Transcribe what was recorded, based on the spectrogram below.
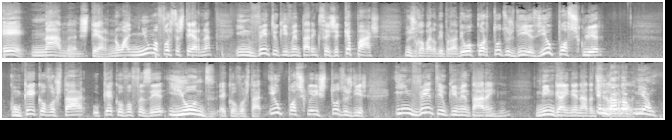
é nada hum. externo, não há nenhuma força externa, inventem o que inventarem, que seja capaz de nos roubar a liberdade. Eu acordo todos os dias e eu posso escolher com quem é que eu vou estar, o que é que eu vou fazer e onde é que eu vou estar. Eu posso escolher isto todos os dias. Inventem o que inventarem, uhum. ninguém nem nada nos tira a liberdade. mudar de opinião.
